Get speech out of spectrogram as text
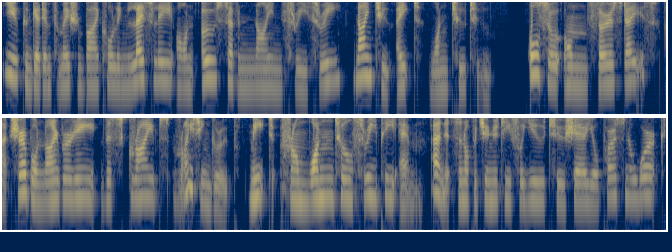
You can get information by calling Leslie on 07933 928 122. Also on Thursdays at Sherborne Library, the Scribes Writing Group meet from 1 till 3 pm, and it's an opportunity for you to share your personal work,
